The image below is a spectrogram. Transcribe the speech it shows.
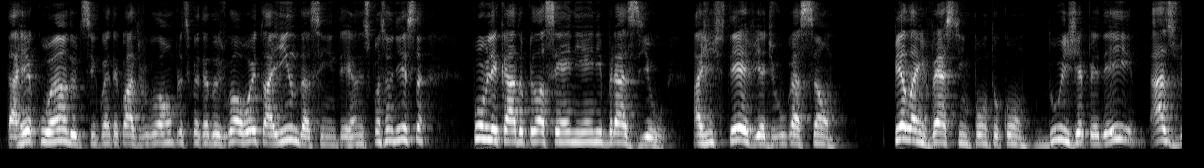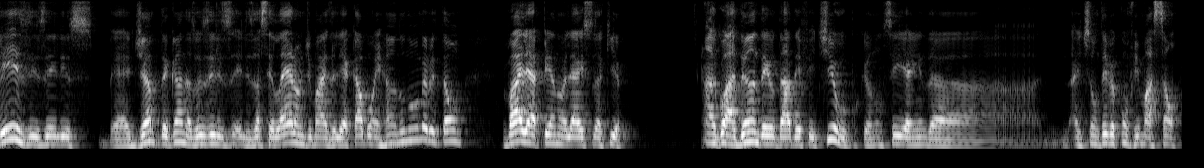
está recuando de 54,1 para 52,8, ainda assim em terreno expansionista publicado pela CNN Brasil. A gente teve a divulgação pela investing.com do IGPDI. Às vezes eles é, jump the gun, às vezes eles, eles aceleram demais ali, acabam errando o número, então vale a pena olhar isso daqui. Aguardando aí o dado efetivo, porque eu não sei ainda. A gente não teve a confirmação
